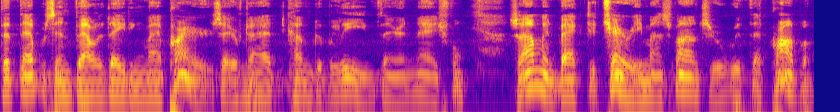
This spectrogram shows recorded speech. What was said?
that that was invalidating my prayers after mm. I had come to believe there in Nashville. So I went back to Cherry, my sponsor, with that problem.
